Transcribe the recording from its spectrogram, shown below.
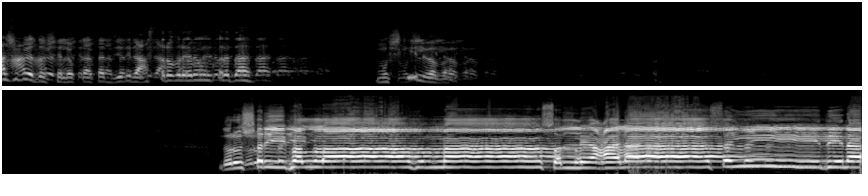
আসবে তো সে লোকটা, তার যদি রাস্তার উপরে এরকম করে তা মুশকিল ব্যাপার। দরুদ শরীফ, আল্লাহুম্মা সাল্লি আলা সাইয়্যিদিনা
